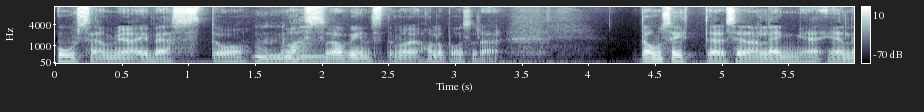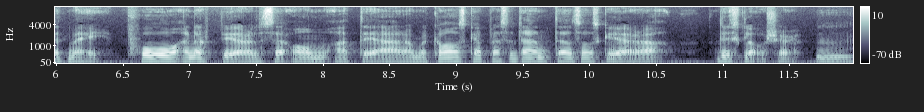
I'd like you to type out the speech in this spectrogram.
osämja i väst och mm. massor av vinster att hålla på sådär. De sitter sedan länge, enligt mig, på en uppgörelse om att det är amerikanska presidenten som ska göra disclosure. Mm.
